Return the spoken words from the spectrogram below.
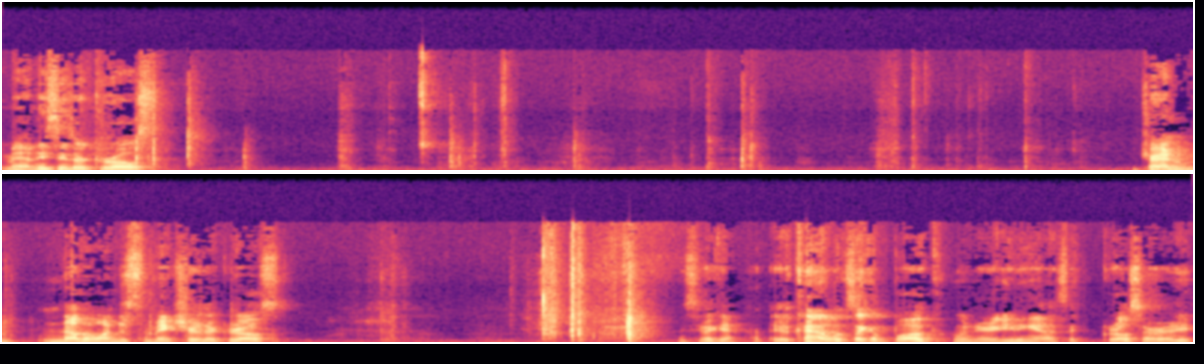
man, these things are gross. Trying another one just to make sure they're gross. Let's see if I can. It kind of looks like a bug when you're eating it. It's like gross already.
